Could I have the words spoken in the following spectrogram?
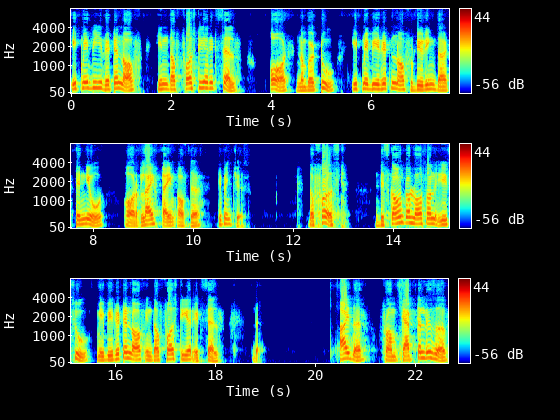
it may be written off in the first year itself, or number two, it may be written off during the tenure or lifetime of the debentures. The first, discount or loss on issue may be written off in the first year itself. Either from capital reserve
